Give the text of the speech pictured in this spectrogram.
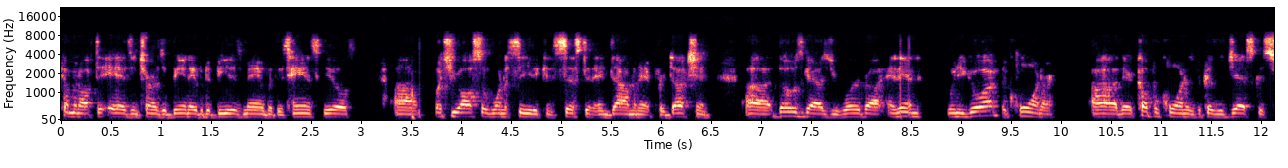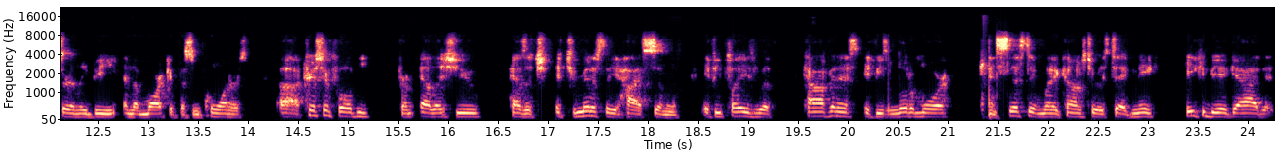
coming off the edge in terms of being able to beat his man with his hand skills. Um, but you also want to see the consistent and dominant production. Uh, those guys you worry about. And then when you go out the corner, uh, there are a couple corners because the Jets could certainly be in the market for some corners. Uh, Kristian Fulton from LSU has a, a tremendously high ceiling. If he plays with confidence, if he's a little more consistent when it comes to his technique, he could be a guy that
